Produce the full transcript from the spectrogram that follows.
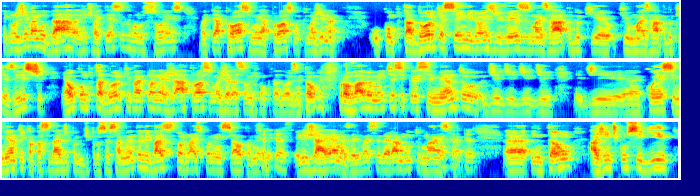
tecnologia vai mudar, a gente vai ter essas revoluções, vai ter a próxima e a próxima. Imagina, o computador que é 100 milhões de vezes mais rápido que, que o mais rápido que existe, é o computador que vai planejar a próxima geração de computadores. Então, provavelmente esse crescimento de, de, de, de, de é, conhecimento e capacidade de processamento, ele vai se tornar exponencial também. Ele, ele, já é, mas ele vai acelerar muito mais, Com cara. Certeza. Uh, então, a gente conseguir,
